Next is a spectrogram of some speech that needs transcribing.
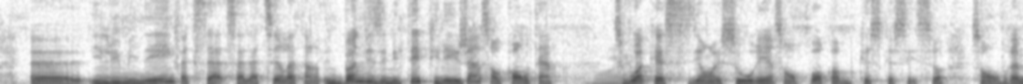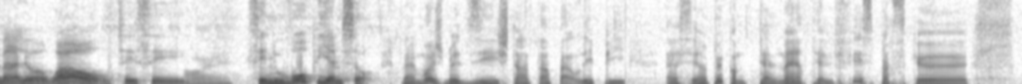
illuminé, fait que ça, ça attire l'attention. Une bonne visibilité, puis les gens sont contents. Tu vois qu'ils ont un sourire, ils sont pas comme qu'est-ce que c'est ça? Ils sont vraiment là, wow, tu sais, c'est, nouveau, puis ils aiment ça. Ben moi, je me dis, je t'entends parler, puis euh, c'est un peu comme telle mère, tel fils, parce que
